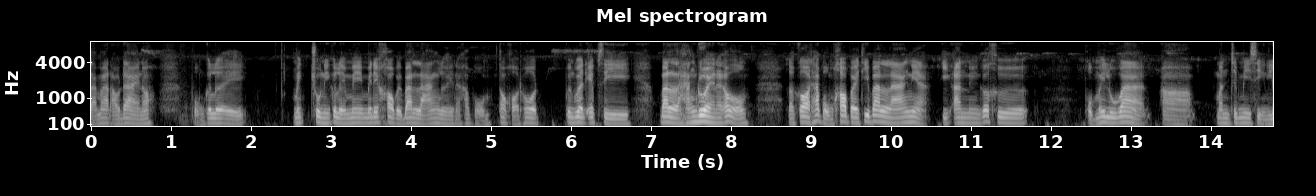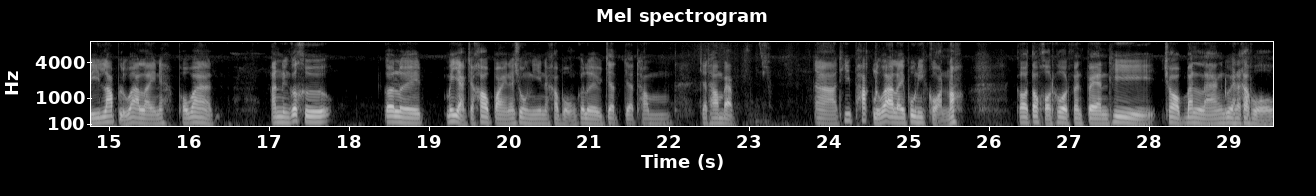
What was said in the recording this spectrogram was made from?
สามารถเอาได้เนาะผมก็เลยไม่ช่วงนี้ก็เลยไม่ไม่ได้เข้าไปบ้านล้างเลยนะครับ ผมต้องขอโทษเพื่อนเพื่อน FC บ้านล้างด้วยนะครับผม แล้วก็ถ้าผมเข้าไปที่บ้านล้างเนี่ย อีกอันหนึ่งก็คือ ผมไม่รู้ว่าอ่ามันจะมีสิ่งลี้ลับหรือว่าอะไรเนี่ยเพราะว่าอันหนึ่งก็คือก็เลยไม่อยากจะเข้าไปนะช่วงนี้นะครับ ผมก็เลยจะจะทำจะทำแบบอ่าที่พักหรือว่าอะไรพวกนี้ก่อนเนาะก็ต้องขอโทษแฟนๆที่ชอบบ้านล้างด้วยนะครับผม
